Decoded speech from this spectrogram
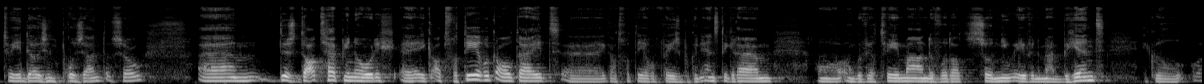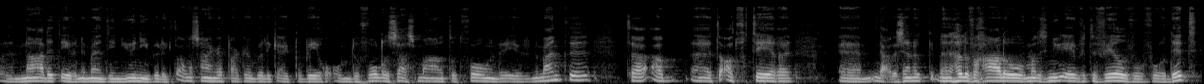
2000 procent of zo. Um, dus dat heb je nodig. ik adverteer ook altijd. ik adverteer op Facebook en Instagram. ongeveer twee maanden voordat zo'n nieuw evenement begint. Ik wil na dit evenement in juni wil ik het anders aan pakken. Wil ik eigenlijk proberen om de volle zes maanden tot volgende evenementen te, te adverteren. Um, nou, er zijn ook een hele verhalen over, maar dat is nu even te veel voor, voor dit.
